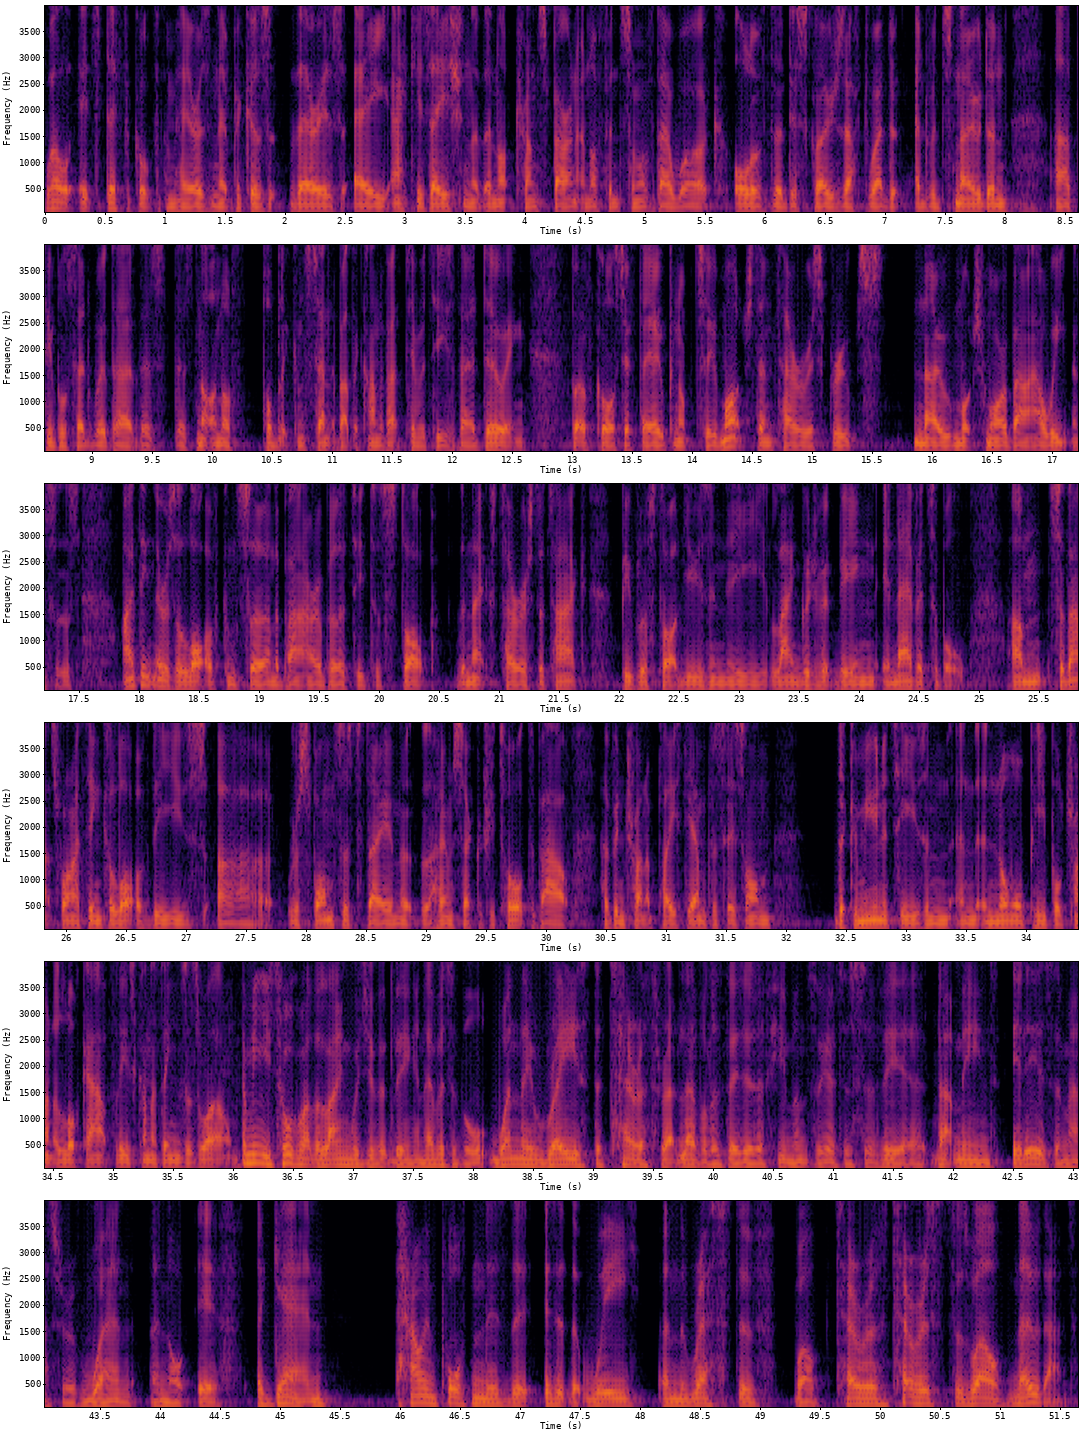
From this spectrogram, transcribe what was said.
Well, it's difficult for them here, isn't it? Because there is a accusation that they're not transparent enough in some of their work. All of the disclosures after Ed Edward Snowden, uh, people said there's there's not enough public consent about the kind of activities they're doing. But of course, if they open up too much, then terrorist groups know much more about our weaknesses. I think there is a lot of concern about our ability to stop the next terrorist attack. People have started using the language of it being inevitable. Um, so that's why I think a lot of these uh, responses today and that the Home Secretary talked about have been trying to place the emphasis on the communities and, and, and, normal people trying to look out for these kind of things as well. I mean, you talk about the language of it being inevitable. When they raise the terror threat level, as they did a few months ago to severe, that means it is a matter of when and not if. Again, how important is, the, is it that we and the rest of, well, terror, terrorists as well know that?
